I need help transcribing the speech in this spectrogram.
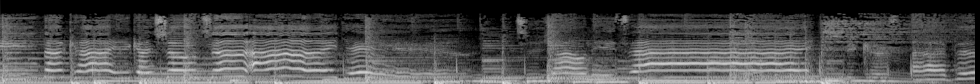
打开，感受真爱。只要你在。Because I believe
